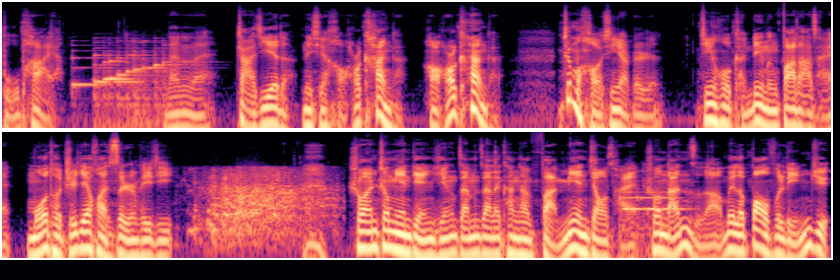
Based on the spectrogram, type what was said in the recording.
不怕呀。来来来，炸街的那些，好好看看，好好看看，这么好心眼的人，今后肯定能发大财。摩托直接换私人飞机。说完正面典型，咱们再来看看反面教材。说男子啊，为了报复邻居，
